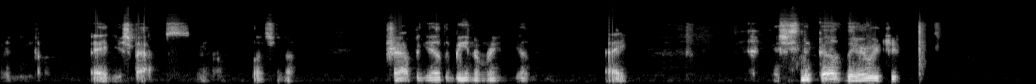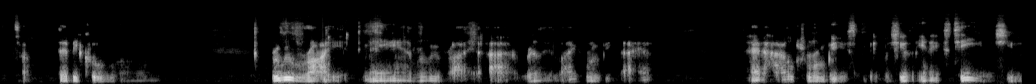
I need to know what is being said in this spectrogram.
when, you know, add your spouse, you know. Plus, you know, travel together, be in the ring together. Hey, and she sneak up there with you. So that'd be cool. Ruby Riott, man, Ruby Riott. I really like Ruby. I have had a house Ruby but she was NXT and she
